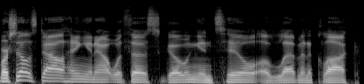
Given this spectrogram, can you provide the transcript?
Marcellas Dial hanging out with us going until 11 o'clock.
